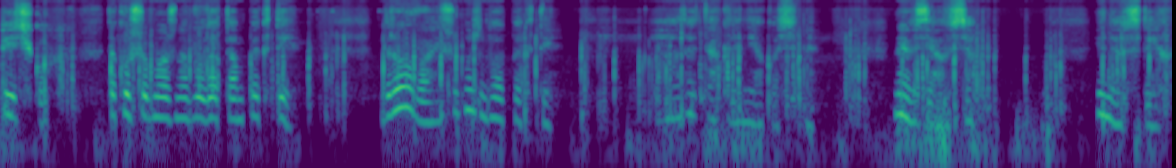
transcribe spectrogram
пічку, таку, щоб можна було там пекти. Дрова і щоб можна було пекти. Але так він якось не, не взявся і не встиг.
